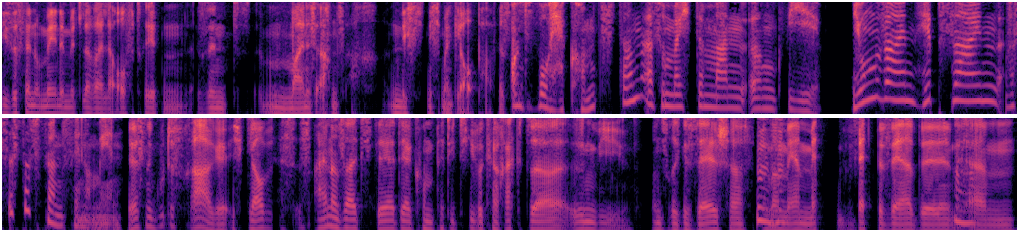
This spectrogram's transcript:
diese Phänomene mittlerweile auftreten, sind meines Erachtens auch nicht, nicht mehr glaubhaft. Es Und woher kommt's dann? Also möchte man irgendwie jung sein, hip sein? Was ist das für ein Phänomen? Ja, ist eine gute Frage. Ich glaube, es ist einerseits der, der kompetitive Charakter irgendwie unsere Gesellschaft, Mhm. immer mehr Met Wettbewerbe, Mhm. ähm,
